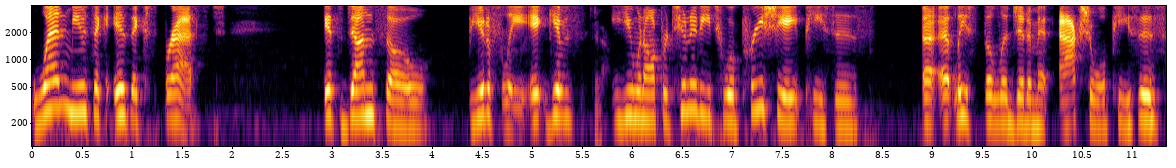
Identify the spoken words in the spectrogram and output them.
when music is expressed it's done so beautifully it gives Yeah. you an opportunity to appreciate pieces uh, at least the legitimate actual pieces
